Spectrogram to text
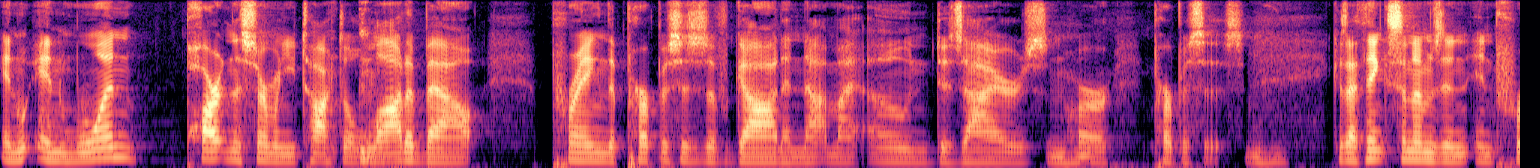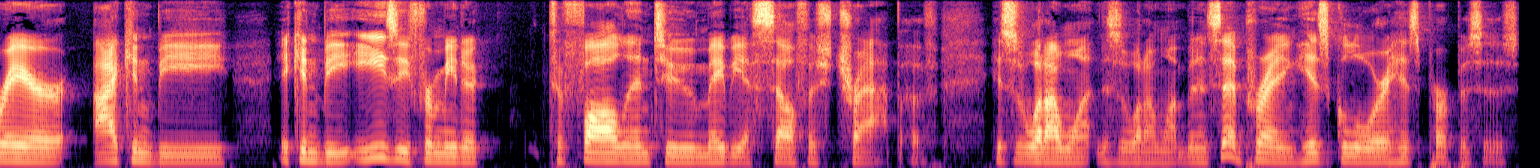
And in one part in the sermon, you talked a lot about praying the purposes of God and not my own desires or purposes because I think sometimes in, in prayer I can be it can be easy for me to to fall into maybe a selfish trap of this is what I want, this is what I want, but instead praying His glory, His purposes,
